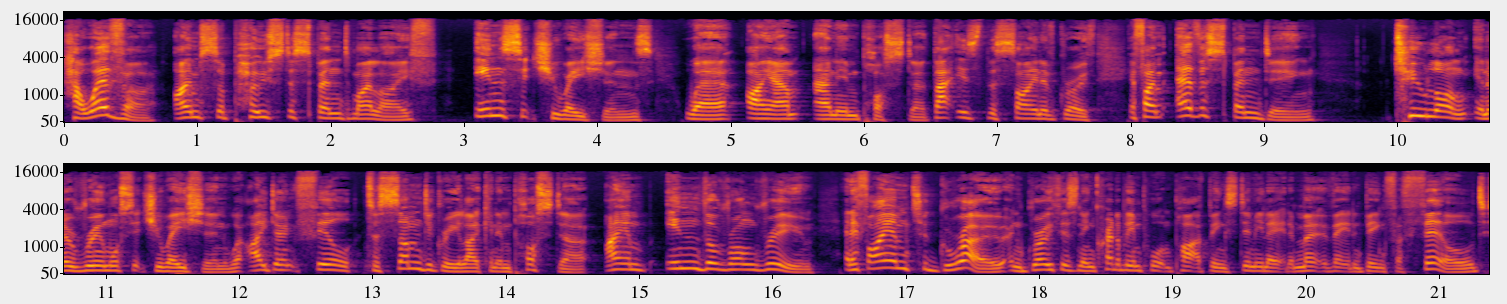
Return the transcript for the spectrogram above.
However, I'm supposed to spend my life in situations where I am an imposter. That is the sign of growth. If I'm ever spending too long in a room or situation where I don't feel to some degree like an imposter, I am in the wrong room. And if I am to grow, and growth is an incredibly important part of being stimulated and motivated and being fulfilled,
